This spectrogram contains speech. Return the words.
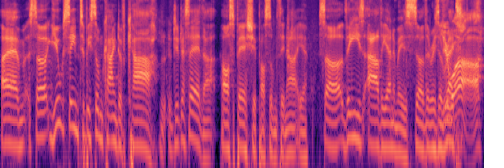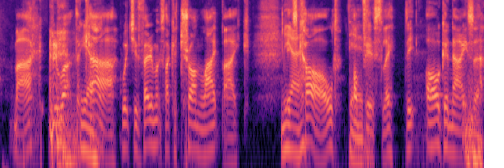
Um, so you seem to be some kind of car. Did I say that? Or spaceship or something, aren't you? So these are the enemies. So there is a You red. are, Mark. You are the Yeah. car, which is very much like a Tron light bike. Yeah. It's called, Dave. obviously, the Organizer.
